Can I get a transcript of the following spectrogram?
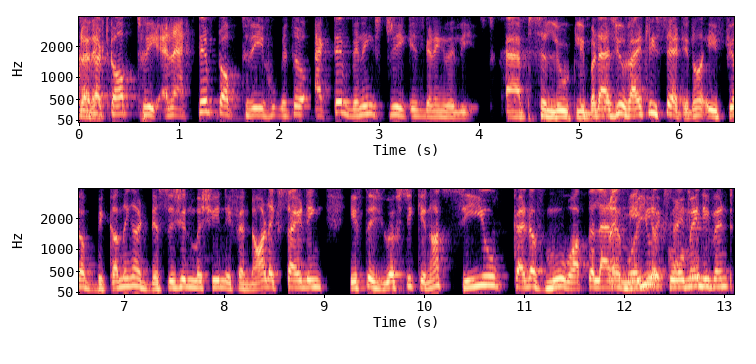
Like a top three, an active top three who, with an active winning streak is getting released. Absolutely. But as you rightly said, you know, if you're becoming a decision machine, if you're not exciting, if the UFC cannot see you kind of move up the ladder, Like, were maybe you a co-main event,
